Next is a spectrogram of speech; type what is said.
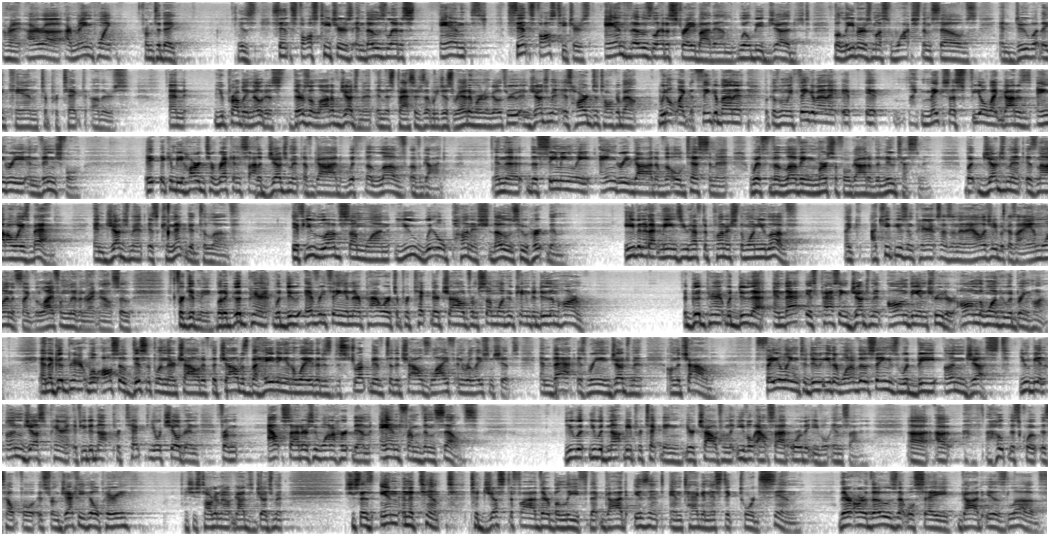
All right, our, uh, our main point from today is since false teachers and those led us and since false teachers and those led astray by them will be judged, believers must watch themselves and do what they can to protect others. And you probably noticed there's a lot of judgment in this passage that we just read and we're going to go through. And judgment is hard to talk about. We don't like to think about it because when we think about it, it, it like makes us feel like God is angry and vengeful. It, it can be hard to reconcile the judgment of God with the love of God and the, the seemingly angry God of the Old Testament with the loving, merciful God of the New Testament. But judgment is not always bad, and judgment is connected to love. If you love someone, you will punish those who hurt them, even if that means you have to punish the one you love. Like, I keep using parents as an analogy because I am one. It's like the life I'm living right now. So forgive me. But a good parent would do everything in their power to protect their child from someone who came to do them harm. A good parent would do that, and that is passing judgment on the intruder, on the one who would bring harm. And a good parent will also discipline their child if the child is behaving in a way that is destructive to the child's life and relationships. And that is bringing judgment on the child. Failing to do either one of those things would be unjust. You would be an unjust parent if you did not protect your children from outsiders who want to hurt them and from themselves. You would, you would not be protecting your child from the evil outside or the evil inside. Uh, I, I hope this quote is helpful. It's from Jackie Hill Perry, and she's talking about God's judgment. She says, In an attempt to justify their belief that God isn't antagonistic towards sin, There are those that will say God is love.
